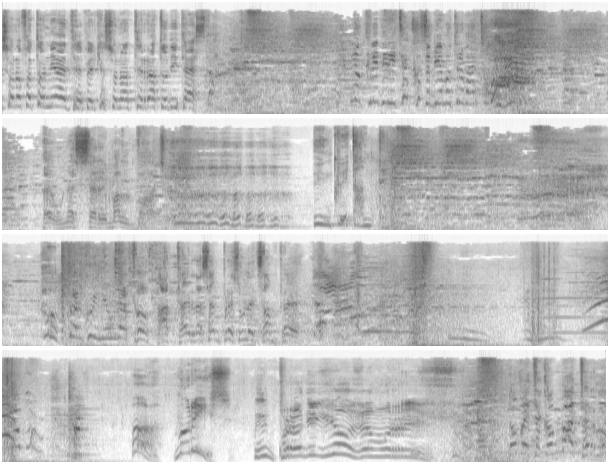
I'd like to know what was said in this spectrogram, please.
mi sono fatto niente perché sono atterrato di testa. Non crederete a cosa abbiamo trovato? È un essere malvagio. Inquietante. Oh, tranquilli, un gatto! A terra sempre sulle zampe! Ah, Maurice! Il prodigioso Maurice. Dovete combatterlo!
